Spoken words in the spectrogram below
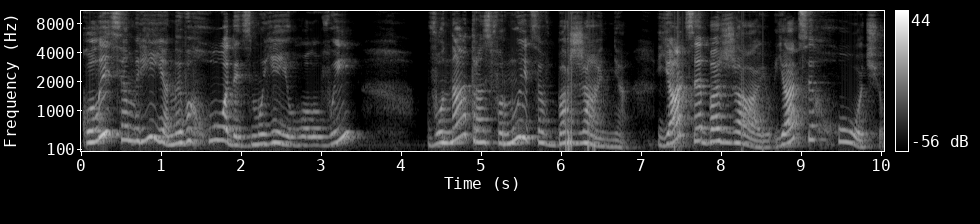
Коли ця мрія не виходить з моєї голови, вона трансформується в бажання. Я це бажаю, я це хочу.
